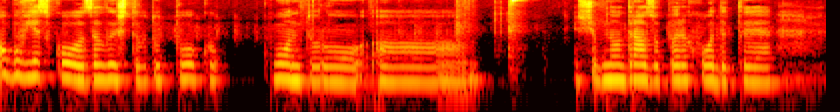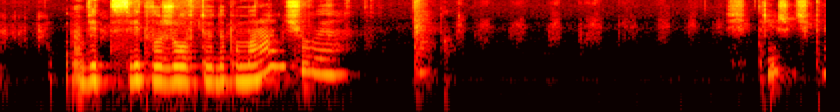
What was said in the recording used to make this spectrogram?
Обов'язково залиште тут по контуру, щоб не одразу переходити від світло-жовтої до помаранчевої. Так. Ще трішечки.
